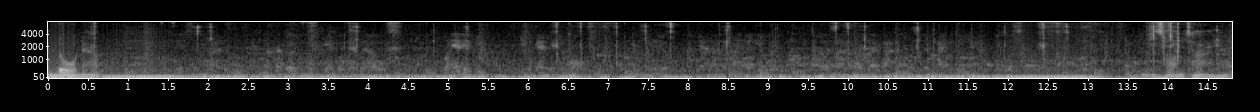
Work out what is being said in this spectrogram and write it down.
undo นะครับ ซ้อนชานะครับ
